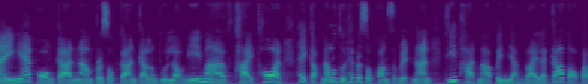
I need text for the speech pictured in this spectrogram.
ในแง่ของการนำประสบการณ์การลงทุนเหล่านี้มาถ่ายทอด ให้กับนักลงทุนให้ประสบความสำเร็จนั้น ที่ผ่านมาเป็นอย่างไรและก้าวต่อไป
